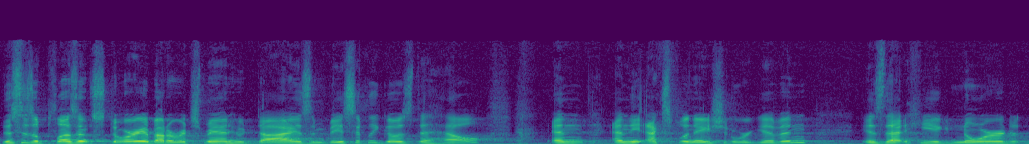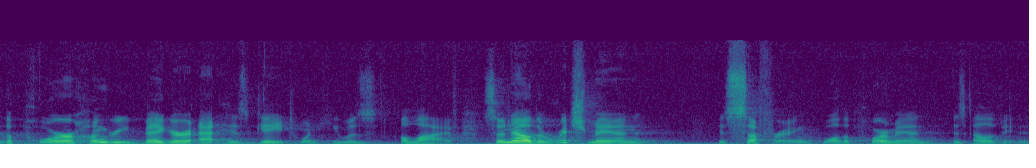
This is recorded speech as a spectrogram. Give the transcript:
This is a pleasant story about a rich man who dies and basically goes to hell. And, and the explanation we're given is that he ignored the poor, hungry beggar at his gate when he was alive. So now the rich man is suffering while the poor man is elevated.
